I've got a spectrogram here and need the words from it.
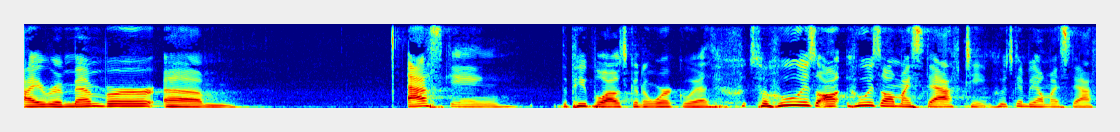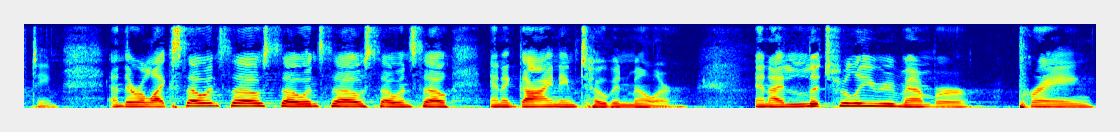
I remember um, asking the people I was going to work with, so who is, on, who is on my staff team? Who's going to be on my staff team? And they were like, so and so, so and so, so and so, and a guy named Tobin Miller. And I literally remember praying,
